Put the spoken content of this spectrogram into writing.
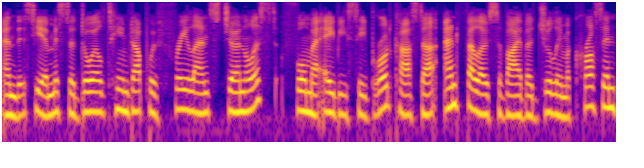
And this year, Mr. Doyle teamed up with freelance journalist, former ABC broadcaster, and fellow survivor Julie McCrossin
